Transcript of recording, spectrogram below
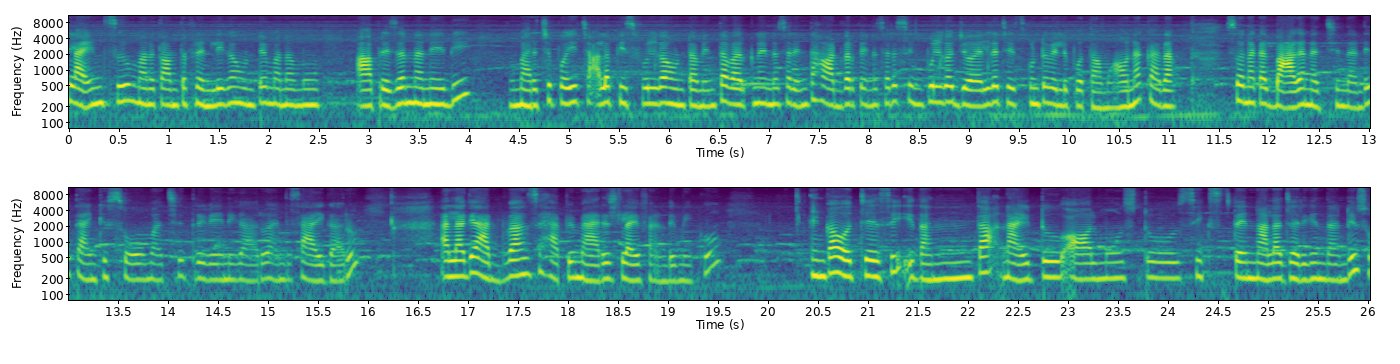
క్లయింట్స్ మనతో అంత ఫ్రెండ్లీగా ఉంటే మనము ఆ ప్రెజర్ అనేది మరచిపోయి చాలా పీస్ఫుల్గా ఉంటాం. ఎంత వర్క్నైనా సరే ఎంత హార్డ్ వర్క్ అయినా సరే సింపుల్గా జాయల్గా చేసుకుంటూ వెళ్ళిపోతాము. అవునా కదా? సో నాకు అది బాగా నచ్చిందండి. Thank you so much Triveni గారు అండ్ సాయి గారు. అలాగే అడ్వాన్స్ హ్యాపీ మ్యారేజ్ లైఫ్ అండి మీకు. ఇంకా వచ్చేసి ఇదంతా నైట్ ఆల్మోస్ట్ సిక్స్ టెన్ అలా జరిగిందండి. సో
